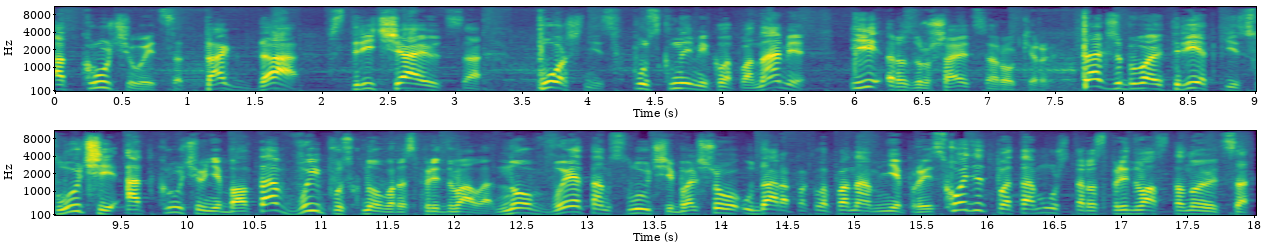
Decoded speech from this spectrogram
откручивается. Тогда встречаются поршни с впускными клапанами – и разрушаются рокеры. Также бывают редкие случаи откручивания болта выпускного распредвала, но в этом случае большого удара по клапанам не происходит, потому что распредвал становится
